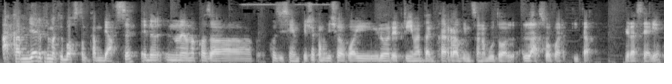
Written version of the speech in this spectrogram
a cambiare prima che Boston cambiasse, ed non è una cosa così semplice, come diceva poi l'ore prima, Duncan Robinson ha avuto la sua partita della serie.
